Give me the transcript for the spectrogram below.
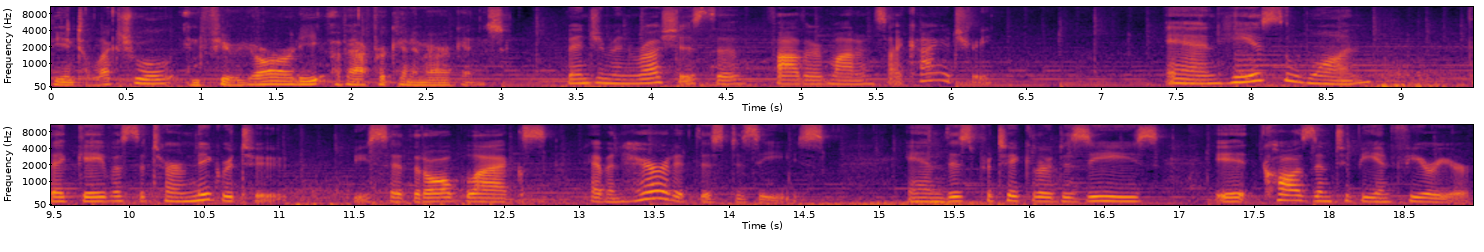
the intellectual inferiority of African Americans. Benjamin Rush is the father of modern psychiatry. And he is the one that gave us the term negritude. He said that all blacks have inherited this disease. And this particular disease, it caused them to be inferior.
